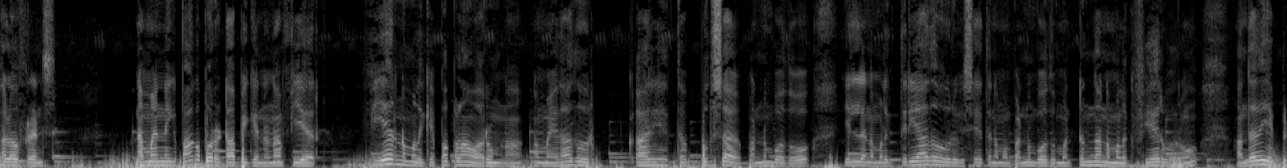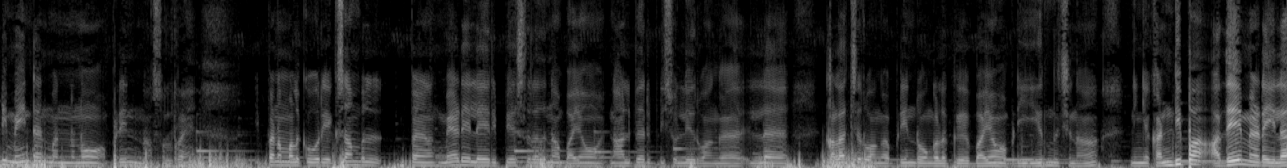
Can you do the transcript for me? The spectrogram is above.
ஹலோ ஃப்ரெண்ட்ஸ் நம்ம இன்றைக்கி பார்க்க போகிற டாபிக் என்னென்னா ஃபியர் ஃபியர் நம்மளுக்கு எப்பப்பெல்லாம் வரும்னா நம்ம ஏதாவது ஒரு காரியத்தை புதுசாக பண்ணும்போதோ இல்லை நம்மளுக்கு தெரியாத ஒரு விஷயத்தை நம்ம பண்ணும்போது மட்டும்தான் நம்மளுக்கு ஃபியர் வரும். அந்த இதை எப்படி மெயின்டைன் பண்ணணும் அப்படின்னு நான் சொல்கிறேன் இப்போ நம்மளுக்கு ஒரு எக்ஸாம்பிள் இப்போ எனக்கு மேடையில் ஏறி பேசுகிறதுனா பயம். நாலு பேர் இப்படி சொல்லிடுவாங்க இல்லை கலாச்சிருவாங்க அப்படின்ற உங்களுக்கு பயம் அப்படி இருந்துச்சுன்னா நீங்கள் கண்டிப்பாக அதே மேடையில்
